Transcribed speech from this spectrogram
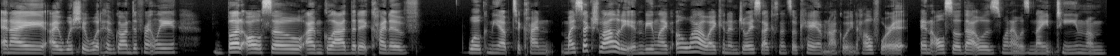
and I I wish it would have gone differently, but also I'm glad that it kind of woke me up to kind my sexuality and being like, "Oh wow, I can enjoy sex and it's okay. I'm not going to hell for it." And also that was when I was 19 and I'm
